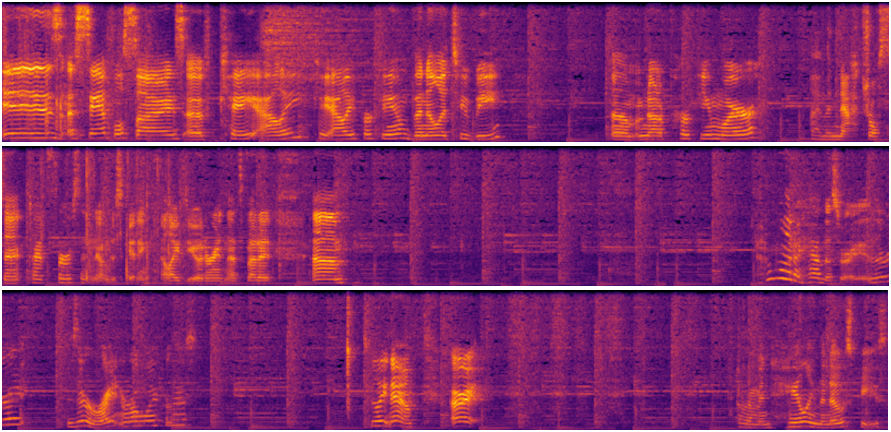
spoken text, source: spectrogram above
is a sample size of Kayali, K. Alley perfume, Vanilla 2B. Um, I'm not a perfume wearer. I'm a natural scent type person. No, I'm just kidding. I like deodorant, that's about it. Um, that I have this right. Is it right? Is there a right and a wrong way for this? Too late now. Alright. Oh, I'm inhaling the nose piece.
